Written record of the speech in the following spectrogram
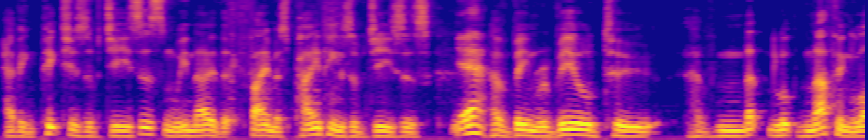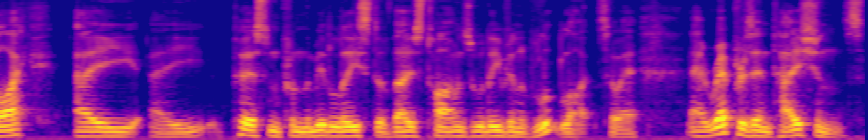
having pictures of Jesus, and we know that famous paintings of Jesus Yeah. have been revealed to have n- looked nothing like a a person from the Middle East of those times would even have looked like. So our, our representations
